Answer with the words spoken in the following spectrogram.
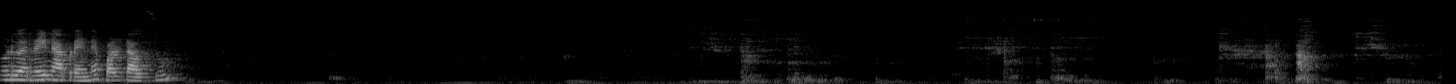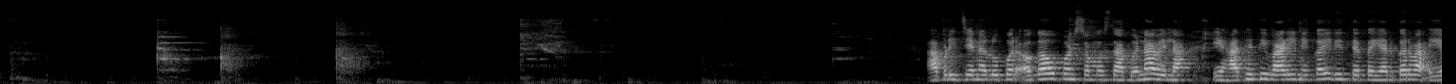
થોડી વાર રહીને આપણે એને પલટાવશું. આપણી ચેનલ ઉપર અગાઉ પણ સમોસા બનાવેલા, એ હાથેથી વાળીને કઈ રીતે તૈયાર કરવા એ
